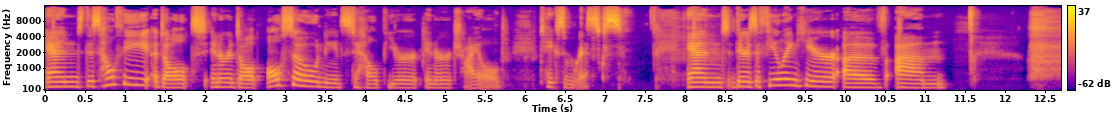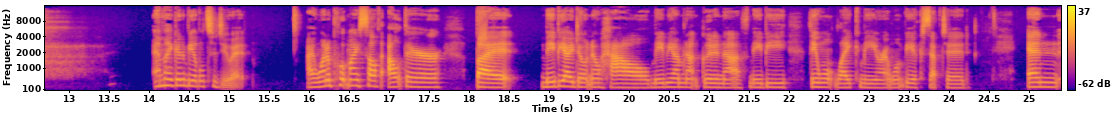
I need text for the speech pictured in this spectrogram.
And this healthy adult, inner adult, also needs to help your inner child take some risks. And there's a feeling here of, um, am I going to be able to do it? I want to put myself out there, but maybe I don't know how. Maybe I'm not good enough. Maybe they won't like me or I won't be accepted. And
